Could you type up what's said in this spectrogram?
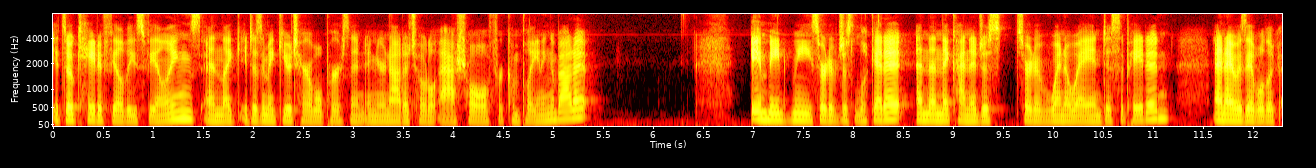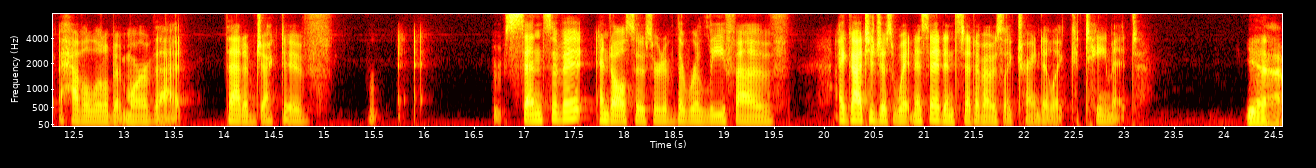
it's okay to feel these feelings and like it doesn't make you a terrible person and you're not a total asshole for complaining about it. It made me sort of just look at it and then they kind of just sort of went away and dissipated and i was able to have a little bit more of that that objective sense of it and also sort of the relief of i got to just witness it instead of i was like trying to like tame it. Yeah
